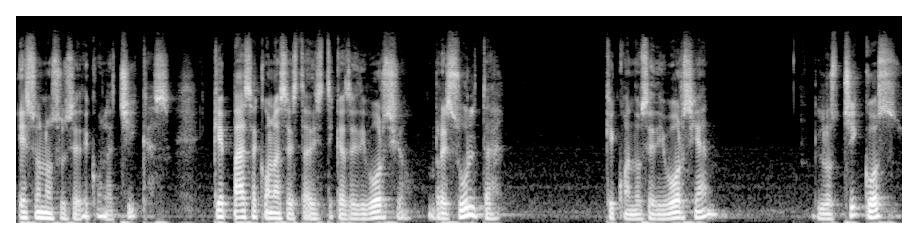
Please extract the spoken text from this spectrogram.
Eso no sucede con las chicas. ¿Qué pasa con las estadísticas de divorcio? Resulta que cuando se divorcian, los chicos,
